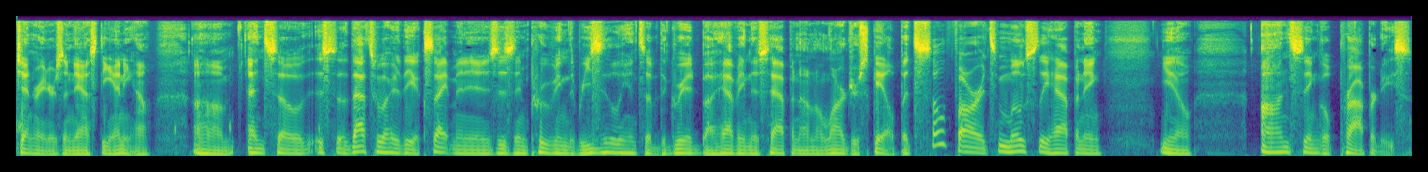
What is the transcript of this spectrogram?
generators are nasty anyhow. Um, and so, so that's where the excitement is, is improving the resilience of the grid by having this happen on a larger scale. But so far, it's mostly happening, you know, on single properties.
